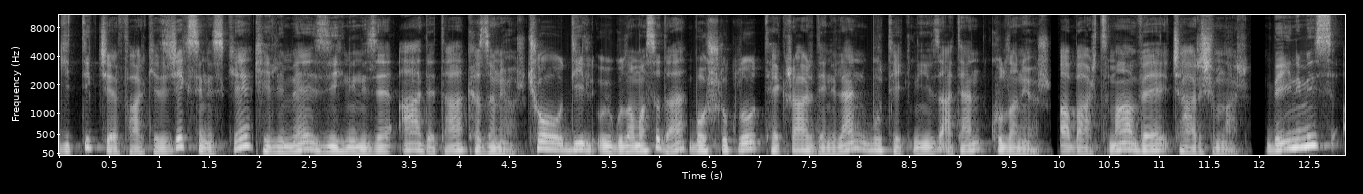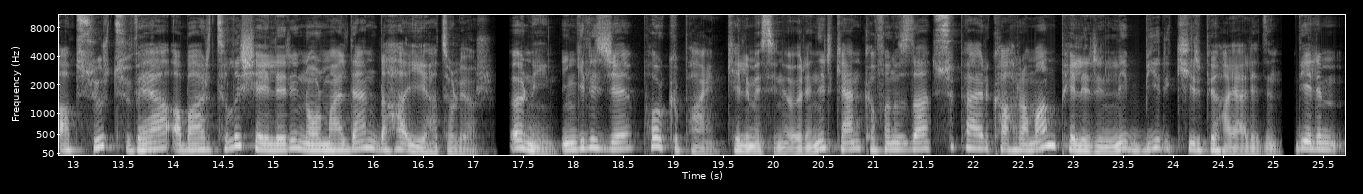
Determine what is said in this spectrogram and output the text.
Gittikçe fark edeceksiniz ki kelime zihninize adeta kazanıyor. Çoğu dil uygulaması da boşluklu tekrar denilen bu tekniği zaten kullanıyor. Abartma ve çağrışımlar. Beynimiz absürt veya abartılı şeyleri normalden daha iyi hatırlıyor. Örneğin İngilizce porcupine kelimesini öğrenirken kafanızda süper kahraman pelerinli bir kirpi hayal edin. Diyelim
